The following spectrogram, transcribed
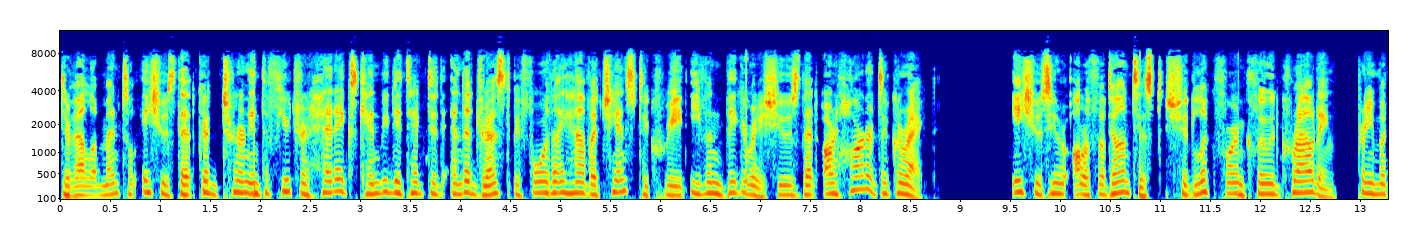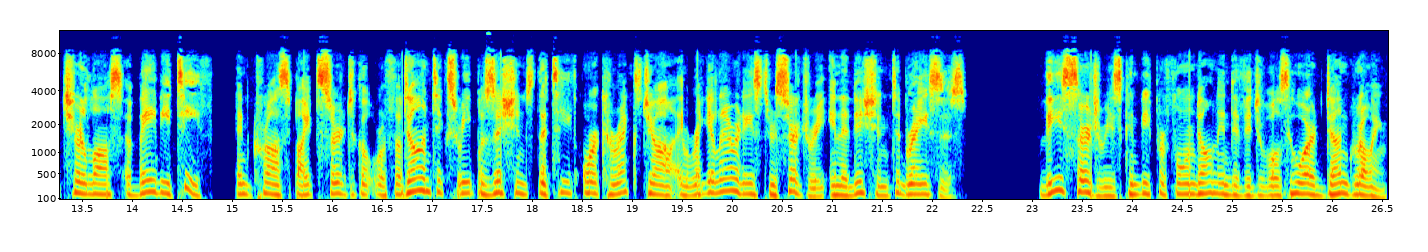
developmental issues that could turn into future headaches can be detected and addressed before they have a chance to create even bigger issues that are harder to correct. Issues your orthodontist should look for include crowding, premature loss of baby teeth, and crossbite surgical orthodontics repositions the teeth or corrects jaw irregularities through surgery in addition to braces. These surgeries can be performed on individuals who are done growing,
